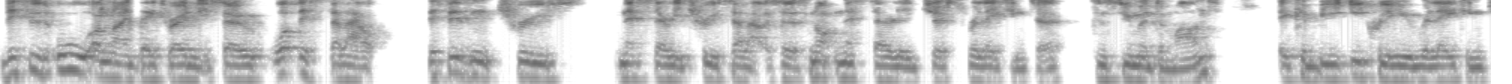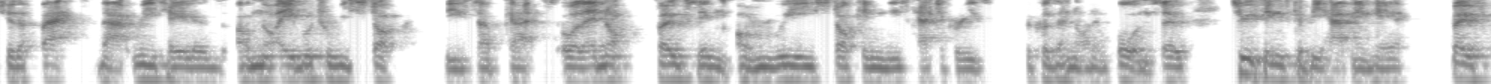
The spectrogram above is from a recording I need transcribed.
this is all online data only. So what this sellout, this isn't true necessarily true sellout. So it's not necessarily just relating to consumer demand. It could be equally relating to the fact that retailers are not able to restock these subcats or they're not focusing on restocking these categories because they're not important. So two things could be happening here, both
